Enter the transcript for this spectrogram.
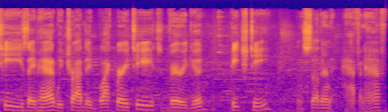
teas they've had. We've tried the blackberry tea. It's very good. Peach tea and southern half and half.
